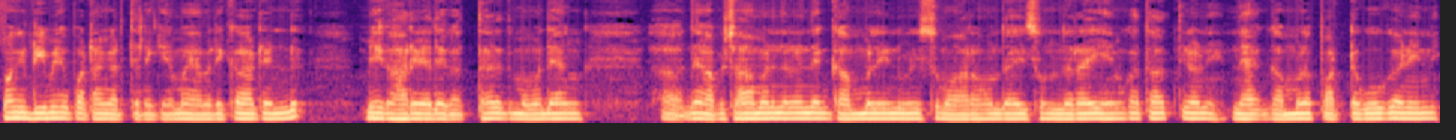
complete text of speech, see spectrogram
මගේ ඩීමේ පටන් ගත්තන කියම ඇමරිකාටෙන්ඩ මේ කාරයද ගත්තරද මම දැන් දැන් අපි සාමාන්‍යයෙන් දැන් ගම්වලින් මිනිස්සු මාර හොඳයි සුන්දරයි එහෙම කතාවක් තියෙනනේ නෑ ගම්වල පට්ට කෝකගෙන ඉන්නේ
